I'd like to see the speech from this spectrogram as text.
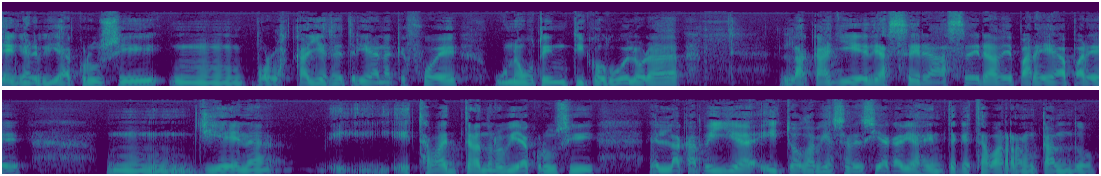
en el Via Crucis mm, por las calles de Triana, que fue un auténtico duelo. Era la calle de acera a acera, de pared a pared, mm, llena. Y estaba entrando el Via Crucis en la capilla y todavía se decía que había gente que estaba arrancando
